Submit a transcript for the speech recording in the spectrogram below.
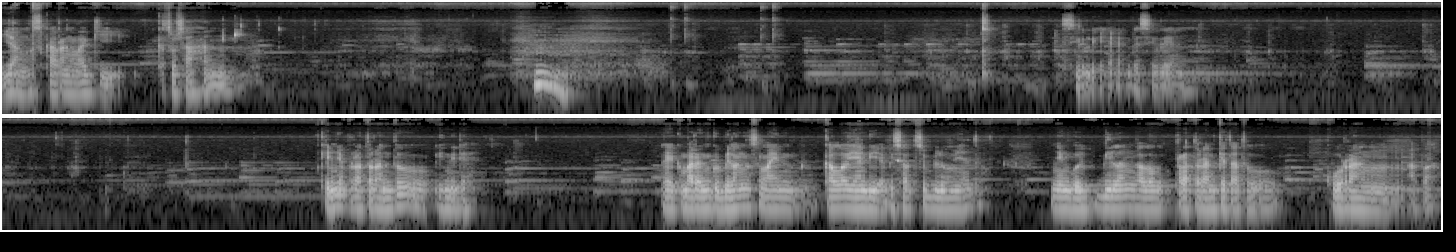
yang sekarang lagi kesusahan. Hmm. resilient resilient kayaknya peraturan tuh ini deh. Kayak kemarin gue bilang selain kalau yang di episode sebelumnya tuh yang gue bilang kalau peraturan kita tuh kurang apa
